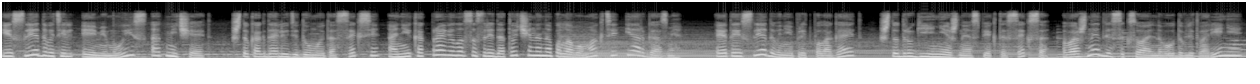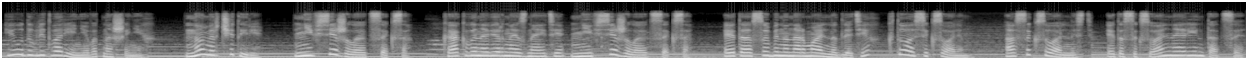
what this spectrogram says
Исследователь Эми Муис отмечает, что когда люди думают о сексе, они, как правило, сосредоточены на половом акте и оргазме. Это исследование предполагает, что другие нежные аспекты секса важны для сексуального удовлетворения и удовлетворения в отношениях. Номер четыре. Не все желают секса. Как вы, наверное, знаете, не все желают секса. Это особенно нормально для тех, кто асексуален. Асексуальность – это сексуальная ориентация,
